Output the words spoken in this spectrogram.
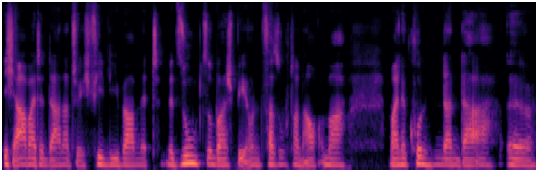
ich arbeite da natürlich viel lieber mit, mit Zoom zum Beispiel und versuche dann auch immer meine Kunden dann da äh,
